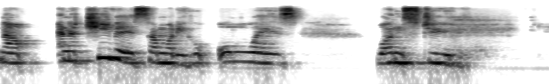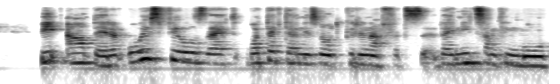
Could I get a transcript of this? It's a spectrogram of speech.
Now, an achiever is somebody who always wants to be out there that always feels that what they've done is not good enough. It's they need something more.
